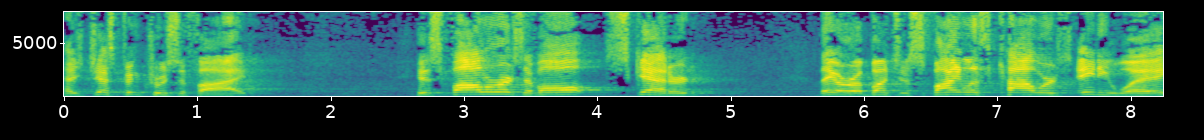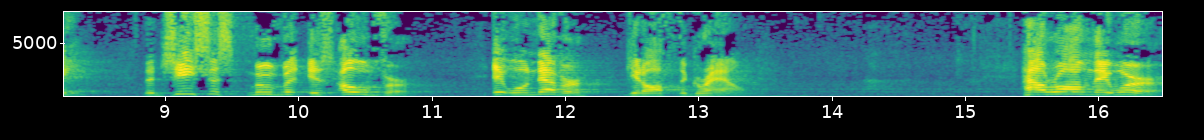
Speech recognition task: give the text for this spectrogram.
has just been crucified. His followers have all scattered. They are a bunch of spineless cowards anyway. The Jesus movement is over. It will never get off the ground. How wrong they were.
